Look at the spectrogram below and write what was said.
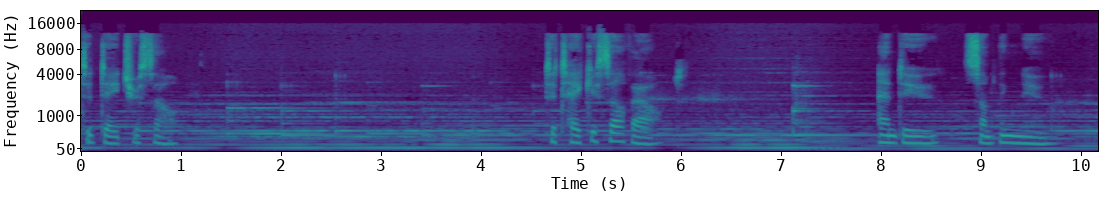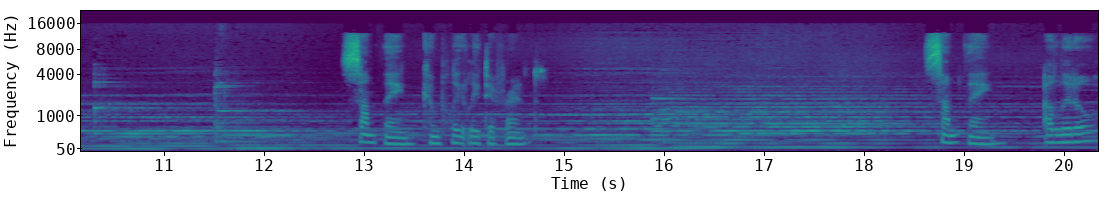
to date yourself. to take yourself out and do something new, something completely different, something a little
